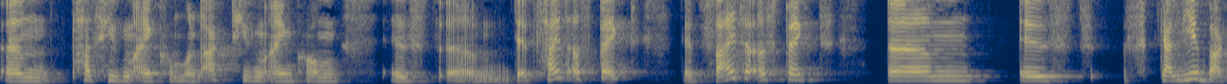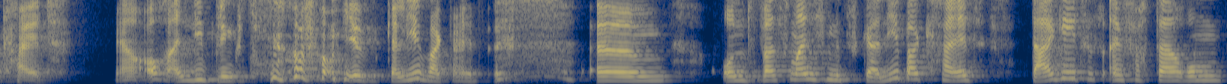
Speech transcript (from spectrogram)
ähm, passivem Einkommen und aktivem Einkommen, ist ähm, der Zeitaspekt. Der zweite Aspekt ähm, ist Skalierbarkeit. Ja, auch ein Lieblingsthema von mir, Skalierbarkeit. Ähm, und was meine ich mit Skalierbarkeit? Da geht es einfach darum,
